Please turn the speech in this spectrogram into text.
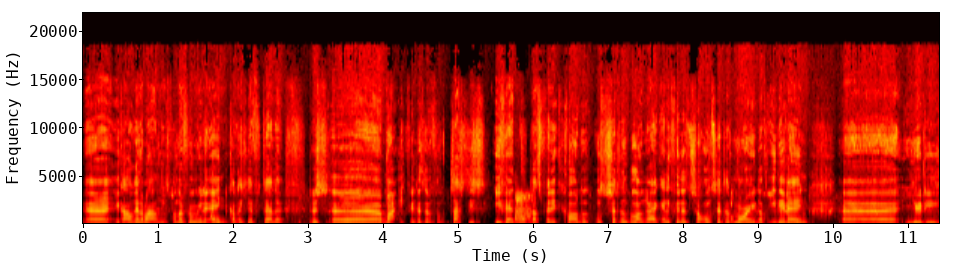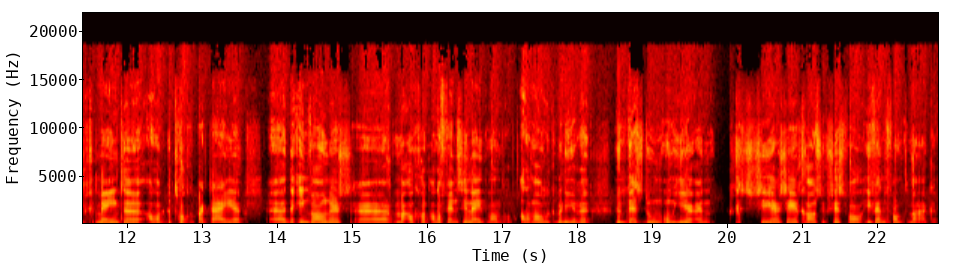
Uh, ik hou helemaal niet van de Formule 1, kan ik je vertellen. Dus, uh, maar ik vind het een fantastisch event. Dat vind ik gewoon ontzettend belangrijk. En ik vind het zo ontzettend mooi dat iedereen... jullie, gemeente, alle betrokken partijen... de inwoners, maar ook gewoon alle fans in Nederland... op alle mogelijke manieren hun best doen... om hier een zeer, zeer groot succesvol event van te maken.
